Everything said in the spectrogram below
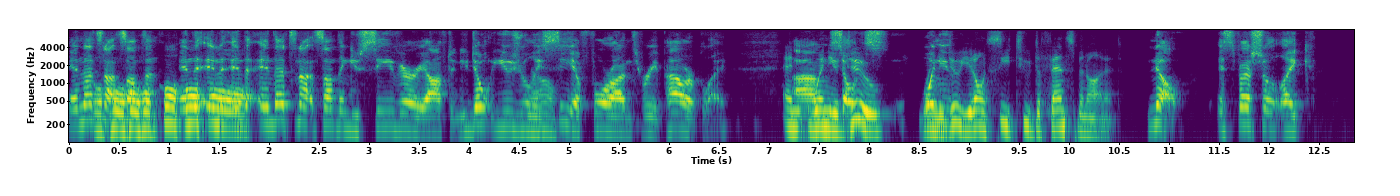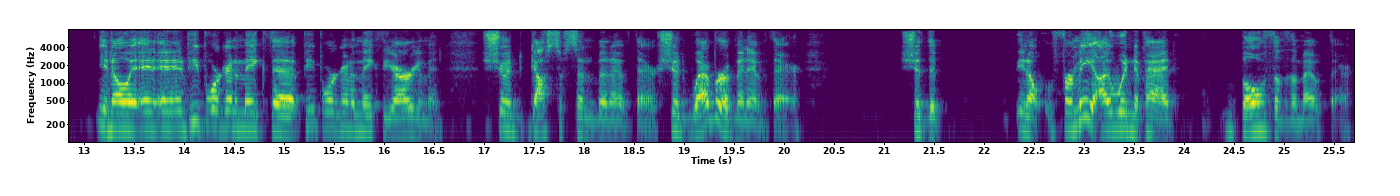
and that's not something and, and, and, and, that's not something you see very often. You don't usually no. see a four on three power play, and um, when you so do, when, when you, you do, you don't see two defensemen on it. No, especially like you know, and, and people are going to make the people are going to make the argument: should Gustafsson been out there? Should Weber have been out there? Should the, you know, for me, I wouldn't have had both of them out there.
